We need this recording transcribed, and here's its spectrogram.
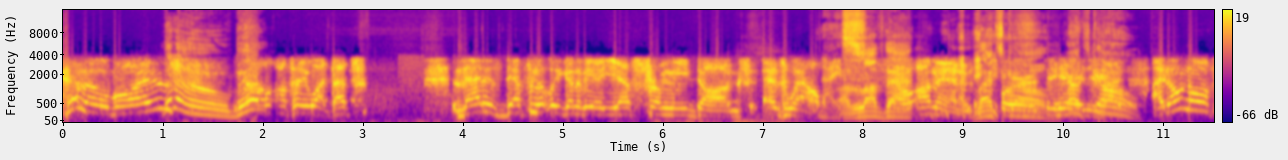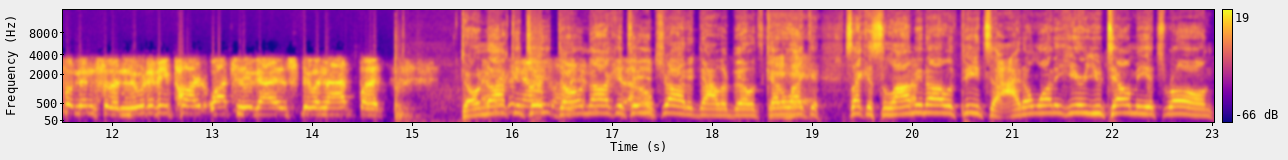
Hello, boys. Hello, Bill. Well, I'll tell you what. That's that is definitely going to be a yes from me, dogs, as well. I love that. So I'm in. Let's for, go. to Let's you go. Guys. I don't know if I'm in for the nudity part, watching you guys doing that, but Don't knock it Everything till you, I'm don't in, knock it till you try it, Dollar Bill. It's kind of Yeah. like a, it's like a salami and olive pizza. I don't want to hear you tell me it's wrong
